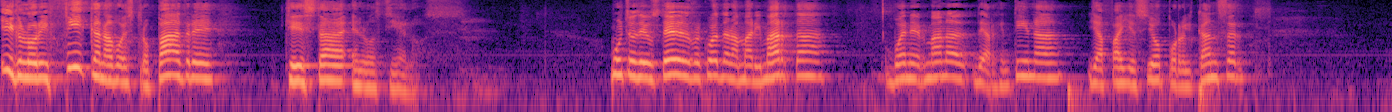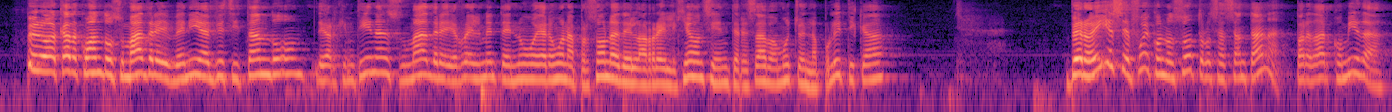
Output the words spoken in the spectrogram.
y glorifican a vuestro Padre que está en los cielos. Muchos de ustedes recuerdan a Mari Marta, buena hermana de Argentina, ya falleció por el cáncer. Pero a cada cuando su madre venía visitando de Argentina, su madre realmente no era una persona de la religión, se interesaba mucho en la política. Pero ella se fue con nosotros a Santa Ana para dar comida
